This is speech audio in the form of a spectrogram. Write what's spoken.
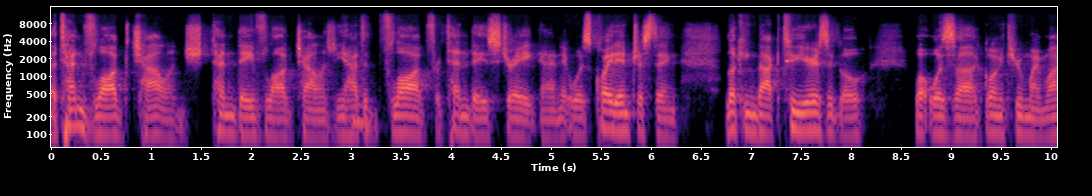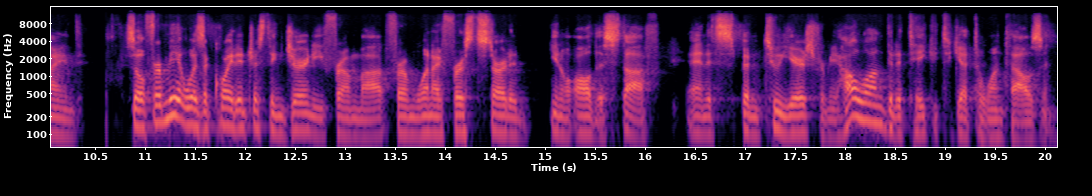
a 10 vlog challenge, 10 day vlog challenge. And you had to mm. vlog for 10 days straight. And it was quite interesting looking back two years ago, what was uh, going through my mind. So for me, it was a quite interesting journey from uh, from when I first started, you know, all this stuff. And it's been two years for me. How long did it take you to get to 1,000?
